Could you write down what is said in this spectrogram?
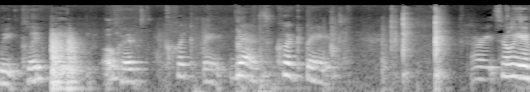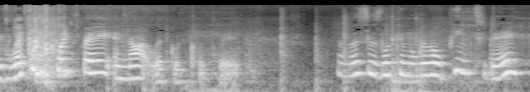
Wait, clickbait. Okay. Clickbait. Yes, clickbait. All right, so we have liquid clickbait and not liquid clickbait. And this is looking a little pink today.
